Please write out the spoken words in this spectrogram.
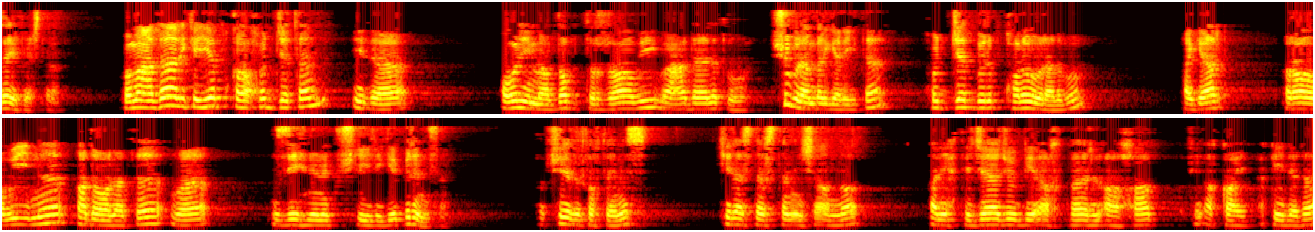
zaiflashtiradi ومع ذلك يبقى حجة إذا علم ضبط الراوي وعدالته shu bilan birgalikda hujjat bo'lib qolaveradi bu agar roviyni adolati va zehnini kuchliligi bilinsa shu yerda to'xtaymiz kelasi darsdan inshaalloh الاحتجاج بأخبار الآحاد في العقائد عقيدة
